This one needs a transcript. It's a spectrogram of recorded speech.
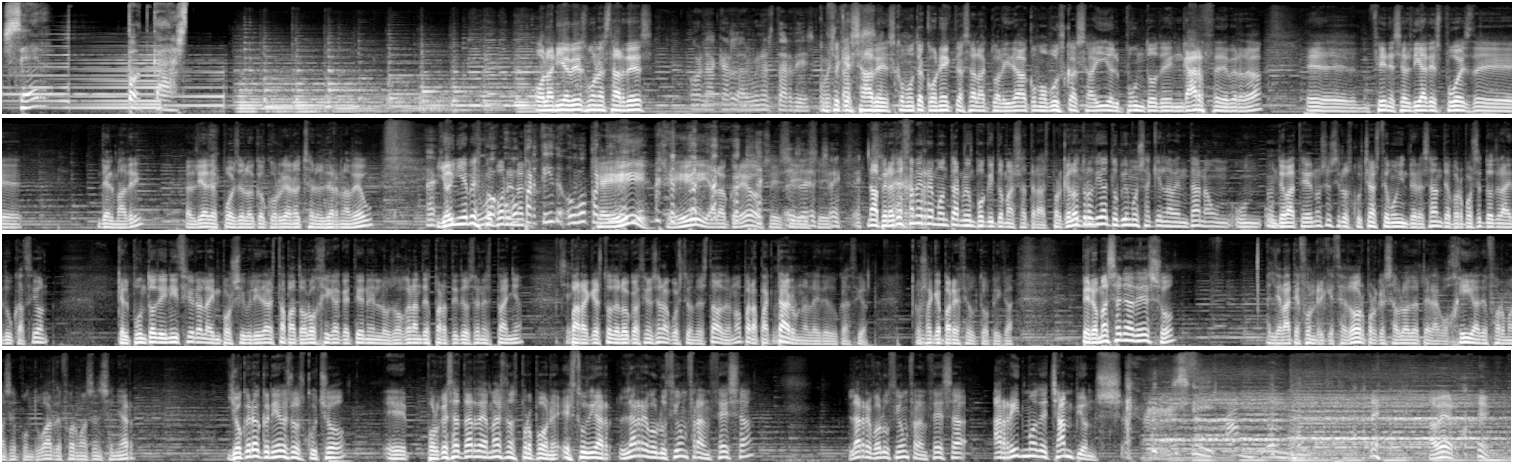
Ser podcast. Hola Nieves, buenas tardes. Hola Carla, buenas tardes. No sé qué sabes, cómo te conectas a la actualidad, cómo buscas ahí el punto de engarce, de verdad. Eh, en fin, es el día después de, del Madrid, el día después de lo que ocurrió anoche en el Bernabéu. Y hoy Nieves ¿Hubo, propone... ¿hubo partido? ¿Hubo partido? Sí, sí, ya lo creo, sí, sí, Sí, sí. sí, sí. No, pero déjame remontarme un poquito más atrás, porque el otro día tuvimos aquí en la ventana un, un- un debate, no sé si lo escuchaste, muy interesante a propósito de la educación, que el punto de inicio era la imposibilidad esta patológica que tienen los dos grandes partidos en España Sí. para que esto de la educación sea una cuestión de Estado, ¿no? Para pactar una ley de educación, cosa que parece utópica. Pero más allá de eso, el debate fue enriquecedor porque se habló de pedagogía, de formas de puntuar, de formas de enseñar. Yo creo que Nieves lo escuchó, eh, porque esta tarde además nos propone estudiar la Revolución Francesa, la Revolución Francesa a ritmo de Champions. A ver,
